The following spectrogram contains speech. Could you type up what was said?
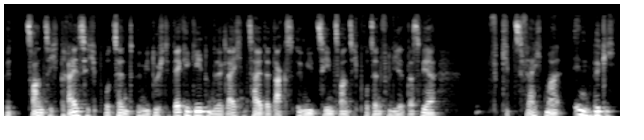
mit 20, 30 Prozent irgendwie durch die Decke geht und in der gleichen Zeit der DAX irgendwie 10, 20 Prozent verliert. Das wäre gibt es vielleicht mal in wirklich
